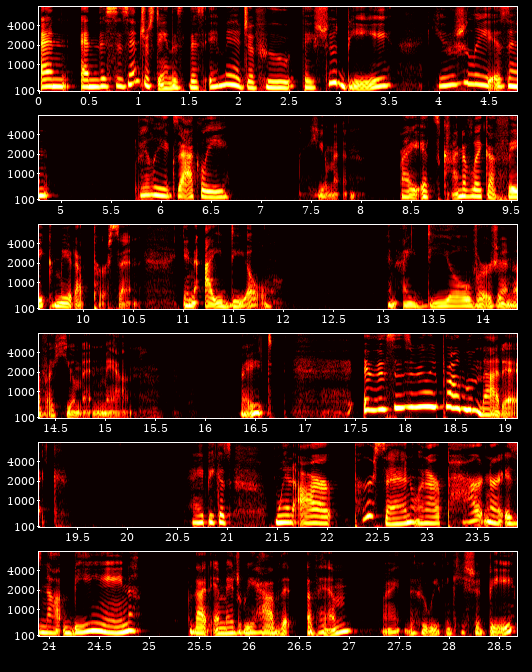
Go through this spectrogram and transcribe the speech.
And and this is interesting. This this image of who they should be usually isn't really exactly human, right? It's kind of like a fake made up person, an ideal, an ideal version of a human man, right? And this is really problematic, right? Because when our person, when our partner is not being that image we have that of him, right? The who we think he should be.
